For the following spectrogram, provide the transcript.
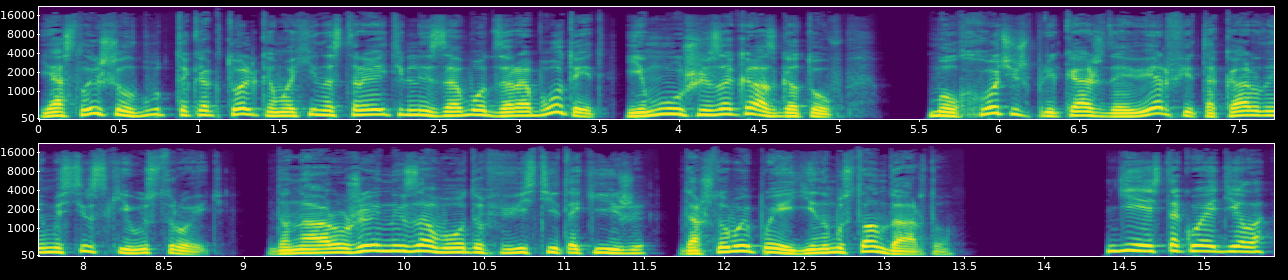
Я слышал, будто как только махиностроительный завод заработает, ему уж и заказ готов. Мол, хочешь при каждой верфи токарные мастерские устроить. Да на оружейных заводах ввести такие же. Да чтобы по единому стандарту. Есть такое дело.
